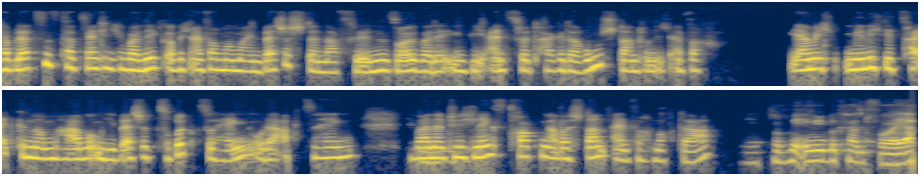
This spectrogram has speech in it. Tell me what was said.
ich habe letztens tatsächlich überlegt, ob ich einfach mal meinen Wäscheständer filmen soll, weil der irgendwie ein, zwei Tage da rumstand und ich einfach ja, mich, mir nicht die Zeit genommen habe, um die Wäsche zurückzuhängen oder abzuhängen. Die war mhm. natürlich längst trocken, aber stand einfach noch da. Kommt mir irgendwie bekannt vor, ja.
